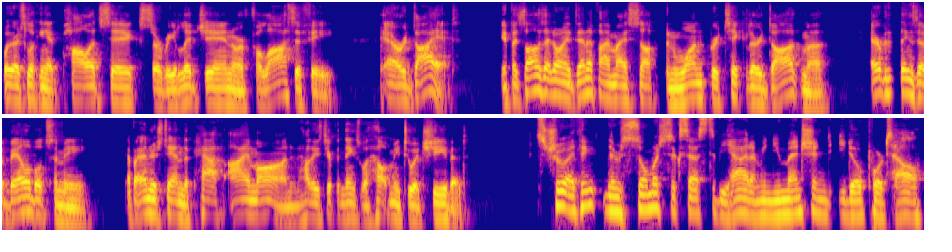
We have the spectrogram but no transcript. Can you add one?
whether it's looking at politics or religion or philosophy or diet, if as long as I don't identify myself in one particular dogma, everything's available to me if I understand the path I'm on and how these different things will help me to achieve it. It's true. I think there's so much success to be had. I mean, you mentioned Ido Portal.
